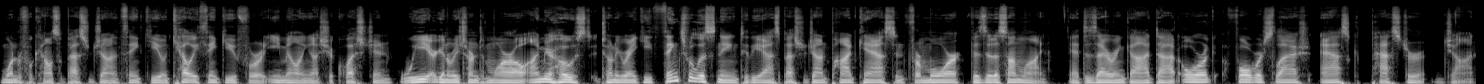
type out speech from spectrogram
Wonderful counsel, Pastor John. Thank you. And Kelly, thank you for emailing us your question. We are going to return tomorrow. I'm your host, Tony Reinke. Thanks for listening to the Ask Pastor John podcast. And for more, visit us online at desiringgod.org forward slash ask Pastor John.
